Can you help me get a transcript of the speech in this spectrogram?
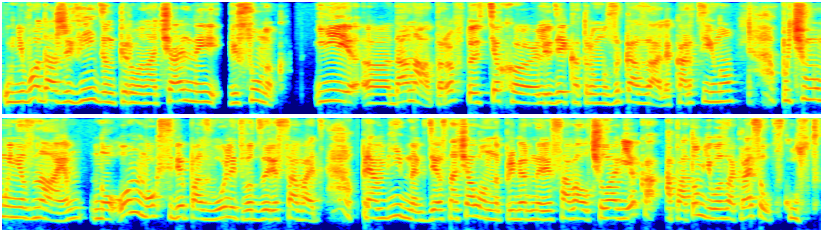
у него даже виден первоначальный рисунок и э, донаторов, то есть тех э, людей, которые ему заказали картину. Почему мы не знаем, но он мог себе позволить вот зарисовать. Прям видно, где сначала он, например, нарисовал человека, а потом его закрасил в куст.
